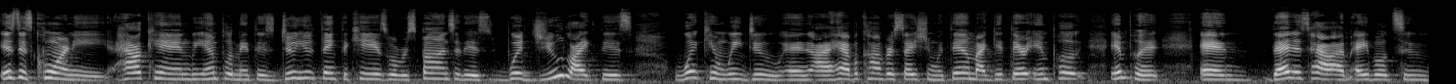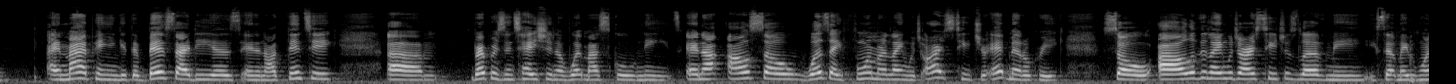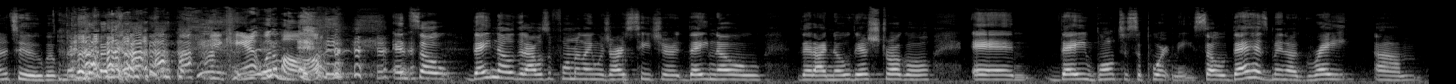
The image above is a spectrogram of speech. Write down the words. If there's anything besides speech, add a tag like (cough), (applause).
is this corny? How can we implement this? Do you think the kids will respond to this? Would you like this? What can we do? And I have a conversation with them. I get their input input and that is how I'm able to in my opinion get the best ideas and an authentic um, representation of what my school needs. And I also was a former language arts teacher at Meadow Creek. So all of the language arts teachers love me, except maybe one or two, but (laughs) You can't win them all. (laughs) and so they know that I was a former language arts teacher. They know that I know their struggle and they want to support me. So that has been a great um,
